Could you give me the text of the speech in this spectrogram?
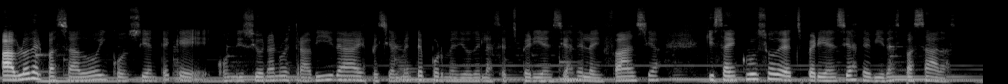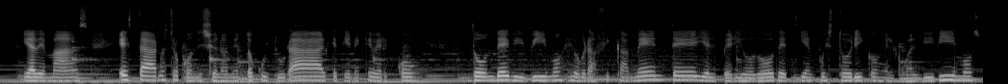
Hablo del pasado inconsciente que condiciona nuestra vida, especialmente por medio de las experiencias de la infancia, quizá incluso de experiencias de vidas pasadas. Y además está nuestro condicionamiento cultural que tiene que ver con dónde vivimos geográficamente y el periodo de tiempo histórico en el cual vivimos.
